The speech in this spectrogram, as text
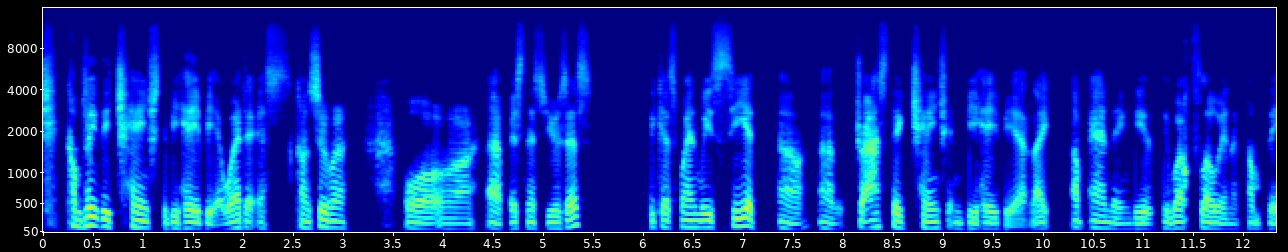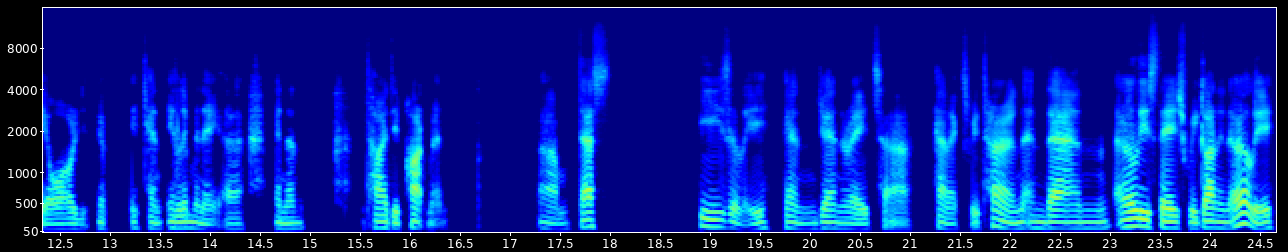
ch- completely change the behavior, whether it's consumer or uh, business users. Because when we see a, uh, a drastic change in behavior, like upending the, the workflow in a company, or if it can eliminate uh, an entire department, um, that's easily can generate uh, 10x return. And then early stage, we got in early,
